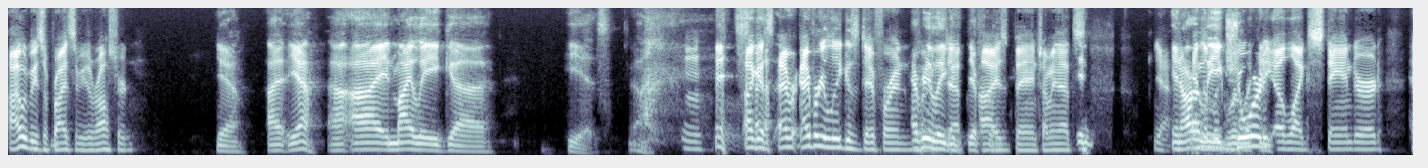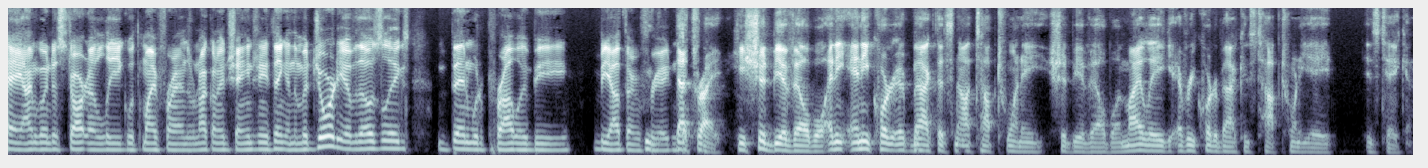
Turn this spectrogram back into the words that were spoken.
I would be surprised if he's rostered. Yeah. I, yeah. Uh, I, in my league, uh, he is. mm. I guess every, every league is different. Every league is different. bench. I mean, that's, in, yeah. In our and the league, majority of like standard, hey, I'm going to start a league with my friends. We're not going to change anything. And the majority of those leagues, Ben would probably be be out there in free agency. That's right. He should be available. Any any quarterback that's not top 20 should be available. In my league, every quarterback who's top 28 is taken.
